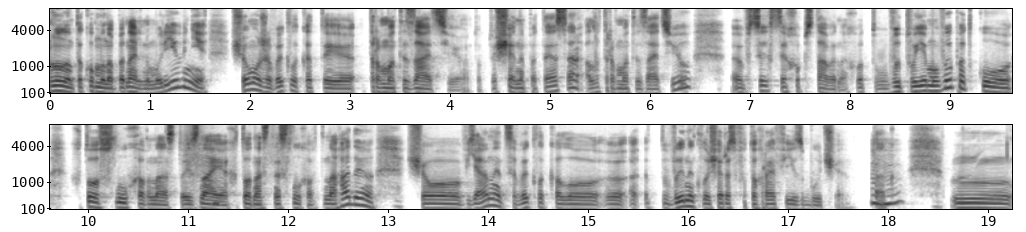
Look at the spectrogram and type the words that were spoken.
ну, на такому на банальному рівні, що може викликати травматизацію, тобто ще не ПТСР, але травматизацію е, в цих цих обставинах. От в твоєму випадку, хто слухав нас, той знає, хто нас не слухав, то нагадую, що в Яни це викликало е, е, виникло через фотографії з Бучі. Так? М,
